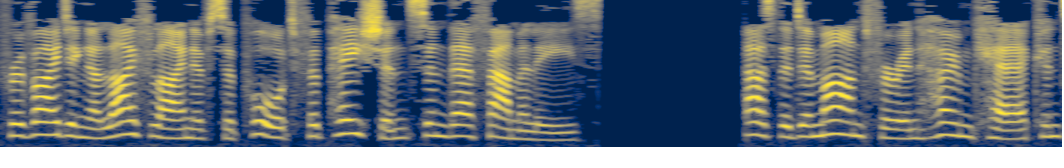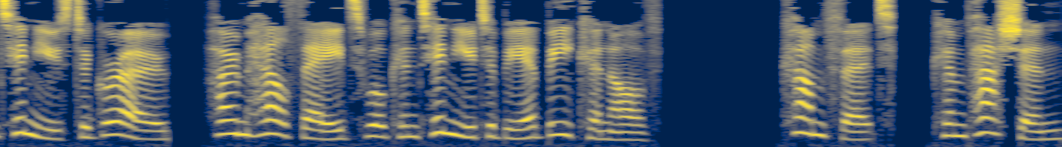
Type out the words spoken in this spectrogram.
providing a lifeline of support for patients and their families. As the demand for in-home care continues to grow, home health aides will continue to be a beacon of comfort, compassion,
